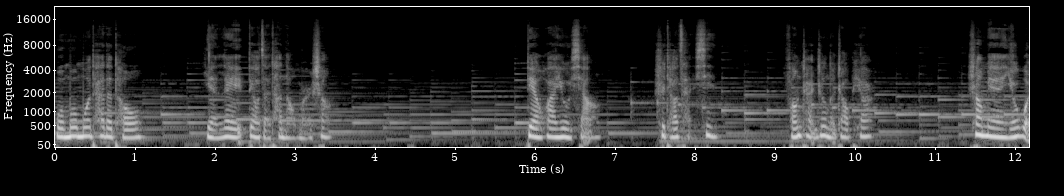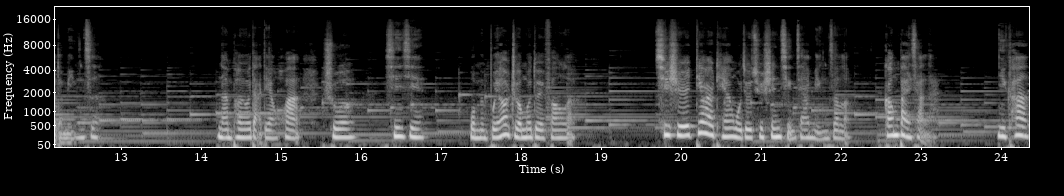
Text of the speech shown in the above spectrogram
我摸摸他的头，眼泪掉在他脑门上。电话又响，是条彩信，房产证的照片，上面有我的名字。男朋友打电话说：“欣欣，我们不要折磨对方了。”其实第二天我就去申请加名字了。刚办下来，你看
